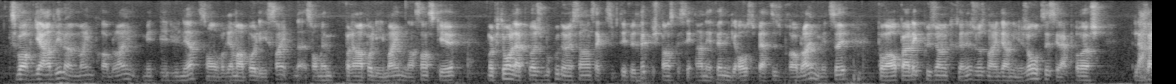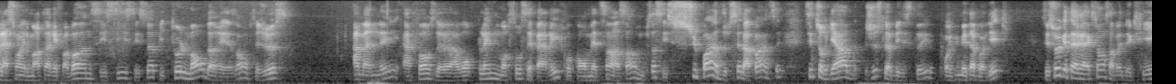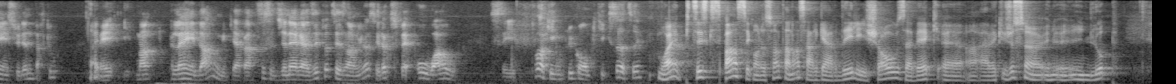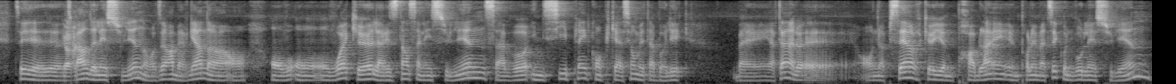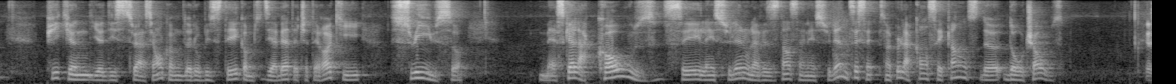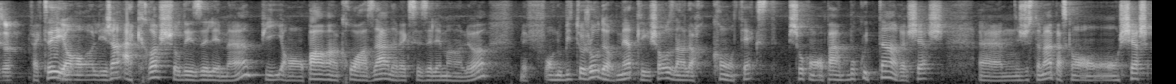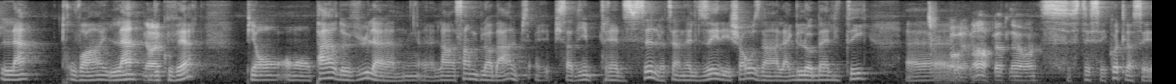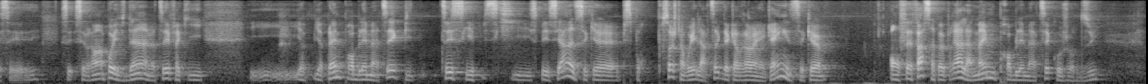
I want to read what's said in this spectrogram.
tu vas regarder le même problème, mais tes lunettes sont vraiment pas les simples, sont même vraiment pas les mêmes, dans le sens que moi, plutôt, on l'approche beaucoup d'un sens activité physique, puis je pense que c'est en effet une grosse partie du problème. Mais tu sais, pour avoir parlé avec plusieurs nutritionnistes juste dans les derniers jours, tu sais, c'est l'approche, la relation alimentaire est pas bonne, c'est ci, c'est ça, puis tout le monde a raison. C'est juste, à m'amener, à force d'avoir plein de morceaux séparés, il faut qu'on mette ça ensemble. Puis ça, c'est super difficile à faire. Si tu regardes juste l'obésité, point de vue métabolique, c'est sûr que ta réaction, ça va être de crier insuline partout. Mais il manque plein d'angles, puis à partir, de généraliser tous ces angles-là. C'est là que tu fais, oh wow! c'est fucking plus compliqué que ça, tu sais. Ouais, puis tu sais, ce qui se passe, c'est qu'on a souvent tendance à regarder les choses avec, euh, avec juste une, loupe. Euh, tu parles de l'insuline, on va dire, ah ben regarde, on, voit que la résistance à l'insuline, ça va initier plein de complications métaboliques. Ben attends, euh, on observe qu'il y a une, problème, une problématique au niveau de l'insuline, puis qu'il y, y, a des situations comme de l'obésité, comme du diabète, etc., qui suivent ça. Mais est-ce que la cause, c'est l'insuline ou la résistance à l'insuline? C'est un peu la conséquence d'autres choses. C'est ça. Fait que, tu sais, les gens accrochent sur des éléments, puis on part en croisade avec ces éléments-là, mais on oublie toujours de remettre les choses dans leur contexte. Puis je trouve qu'on perd beaucoup de temps en recherche, euh, justement parce qu'on cherche la trouvaille, la découverte, puis on, perd de vue l'ensemble global, puis, ça devient très difficile, là, analyser des choses dans la globalité. Euh, pas vraiment, en fait, là, ouais. C'est, écoute, là, c'est, vraiment pas évident, là, tu sais, fait qu'il il, y, a, il y, a, plein de problématiques, puis, tu sais, ce qui, est, ce qui est spécial, c'est que, puis c'est pour, ça que je t'ai envoyé l'article de 95, c'est que on fait face à peu près à la même problématique aujourd'hui.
